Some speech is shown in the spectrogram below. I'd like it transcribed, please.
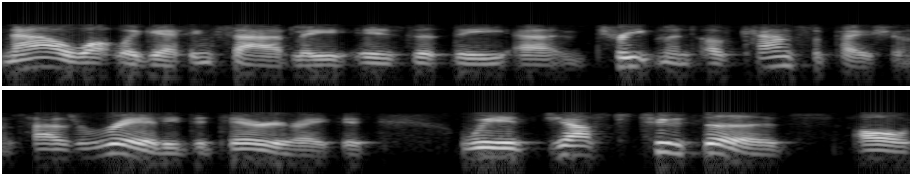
Now, what we're getting, sadly, is that the uh, treatment of cancer patients has really deteriorated, with just two thirds of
